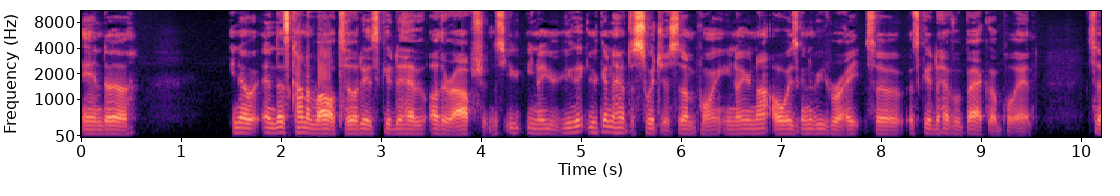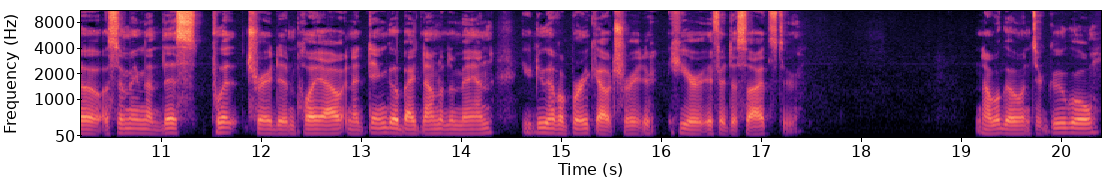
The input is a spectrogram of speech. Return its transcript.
and uh, you know, and this kind of volatility, it's good to have other options. You, you know, you're, you're going to have to switch at some point. You know, you're not always going to be right, so it's good to have a backup plan. So assuming that this put trade didn't play out and it didn't go back down to demand, you do have a breakout trade here if it decides to. Now we'll go into Google,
